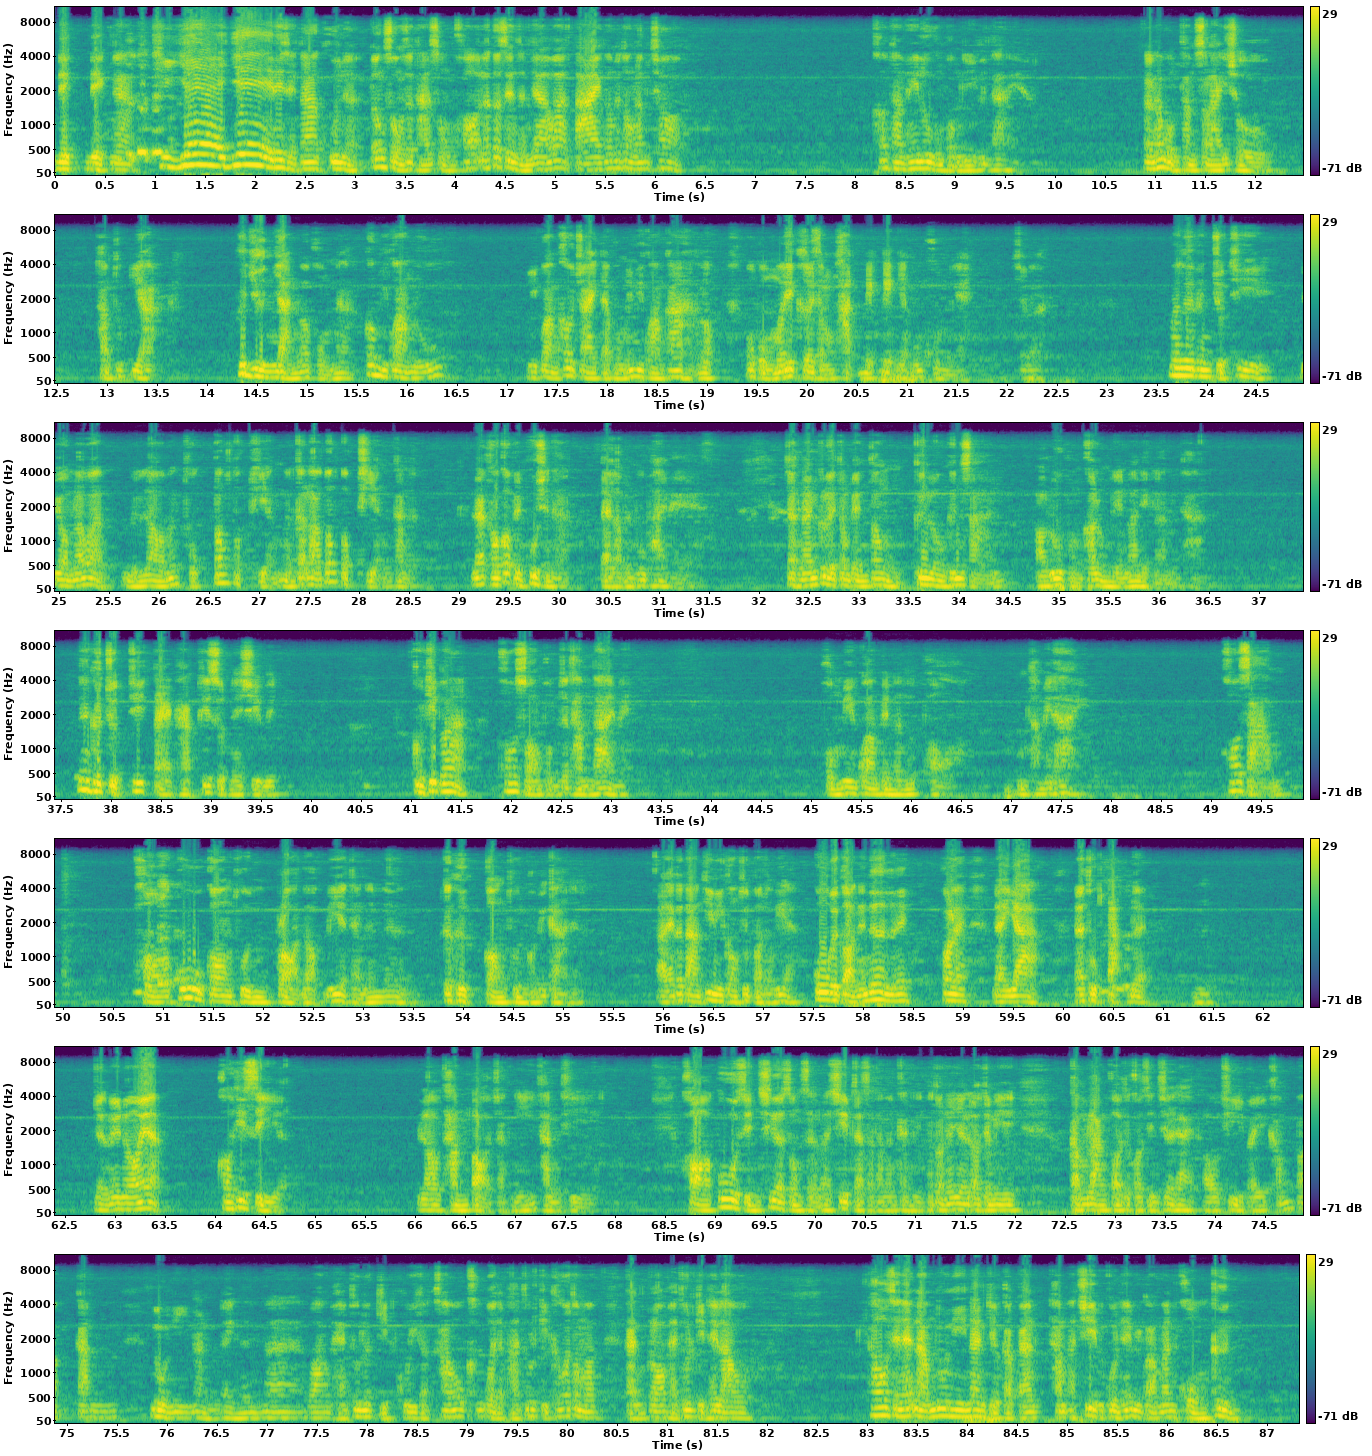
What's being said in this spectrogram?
เด็กๆนะที่แย่แย่ๆในสายตาคุณอะ ต้องส่งสถานสงเคราะห์แล้วก็เซ็นสัญญาว่าตายก็ไม่ต้องรับผิดชอบ เขาทำให้ลูกของผมดีขึ้นได้แล้วถ้าผมทำสไลด์โชว์ทำทุกอย่างเพื่อยืนยันว่าผมนะก็มีความรู้ มีความเข้าใจแต่ผมไม่มีความกล้าหาญหรอกเพราะผมไม่ได้เคยสัมผัสเด็กๆอย่างพวกคุณไงใช่ไหมมันเลยเป็นจุดที่ยอมแล้วว่าหรือเราต้องถูกต้องตกเถียงเหมือนกับเราต้องตกเถียงกันและเขาก็เป็นผู้ชนะ แต่เราเป็นผู้พ่ายแพ้จากนั้นก็เลยจำเป็นต้องขึ้นลงขึ้นศาลเอาลูกผมเข้าโรงเรียนบ้านเด็กรามอินทรานี่คือจุดที่แตกหักที่สุดในชีวิต คุณคิดว่าข้อสองผมจะทำได้ไหม ผมมีความเป็นมนุษย์พอ ผมทำไม่ได้ ข้อสามขอกู้กองทุนปลอดดอกเบี้ยแต่เนิ่นๆก็คือกองทุนคนพิการอะไรก็ตามที่มีกองทุนปลอดดอกเบี้ยกู้ไปก่อนเนิ่นๆเลยเพราะอะไรได้ยากและถูกตัดด้วยอืมอย่างน้อยๆอะข้อที่สี่อะเราทำต่อจากนี้ทันที ขอกู้สินเชื่อส่งเสริมอาชีพจากสถาบันการเงินเพราะตอนนี้เราจะมีกำลังพอจะขอสินเชื่อได้ เอาที่ไปค้ำประกัน นู่นนี่นั่นได้เงินมาวางแผนธุรกิจคุยกับเขาเขากว่าจะผ่านธุรกิจเขาก็ต้องมากันกรองแผนธุรกิจให้เราเขาจะแนะนำดูนนี่นั่นเกี่ยวกับการทำอาชีพคุณให้มีความมั่นคงขึ้น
